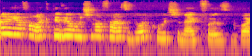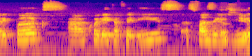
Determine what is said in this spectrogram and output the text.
Não, Não, eu ia falar que teve a última fase do Orkut, né? Que foi os body pucks, a colheita feliz, as fazendinhas que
